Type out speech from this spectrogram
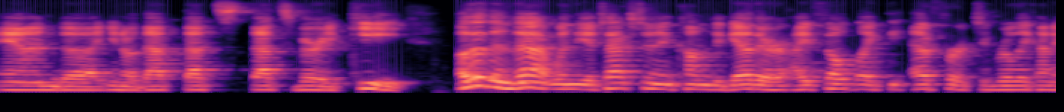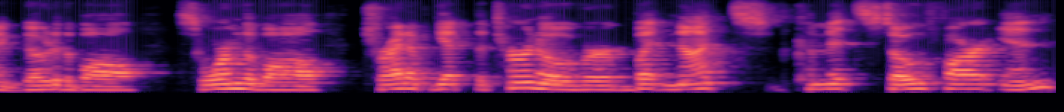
And uh, you know that that's that's very key. Other than that, when the attacks didn't come together, I felt like the effort to really kind of go to the ball, swarm the ball, try to get the turnover, but not commit so far in.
